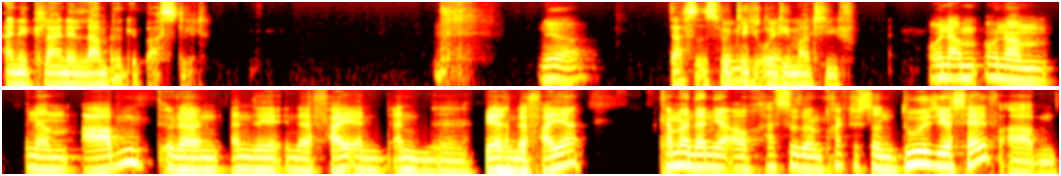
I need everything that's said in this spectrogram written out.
eine kleine Lampe gebastelt. Ja. Das ist wirklich ultimativ. Und am, und am am Abend oder an, der, in der Feier, an, äh, während der Feier, kann man dann ja auch, hast du dann praktisch so einen Do-it-yourself-Abend.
